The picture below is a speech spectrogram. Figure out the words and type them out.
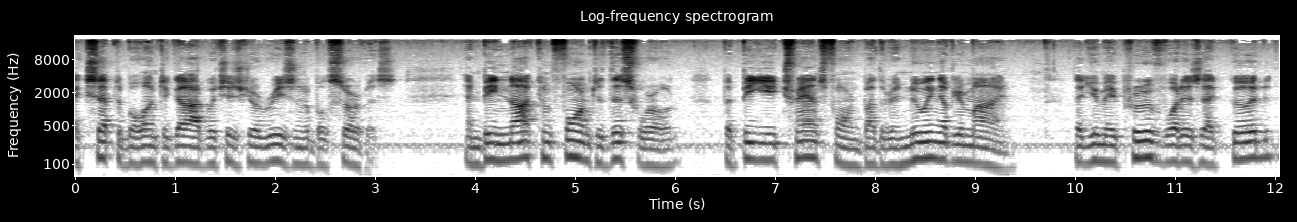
acceptable unto God, which is your reasonable service. And be not conformed to this world, but be ye transformed by the renewing of your mind, that you may prove what is that good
